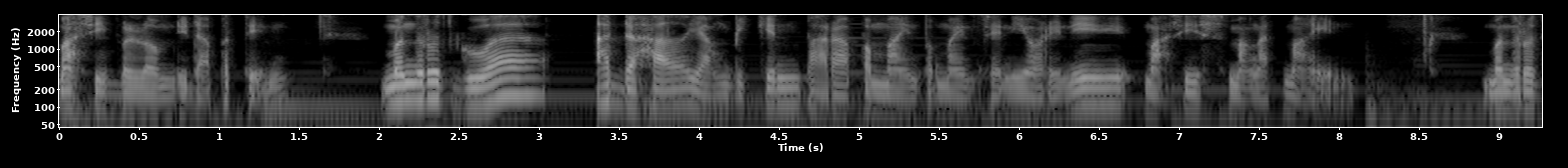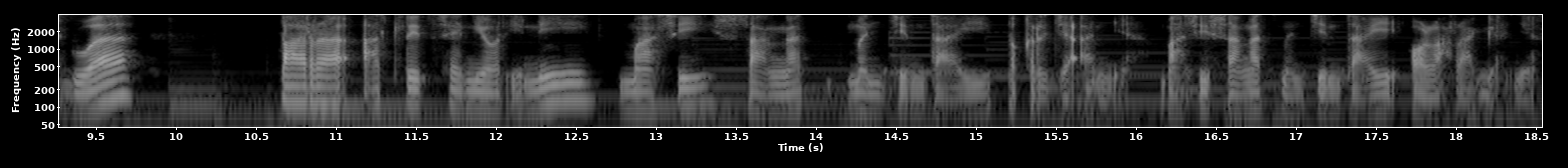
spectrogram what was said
masih belum didapetin, menurut gue ada hal yang bikin para pemain-pemain senior ini masih semangat main. Menurut gua, para atlet senior ini masih sangat mencintai pekerjaannya, masih sangat mencintai olahraganya.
